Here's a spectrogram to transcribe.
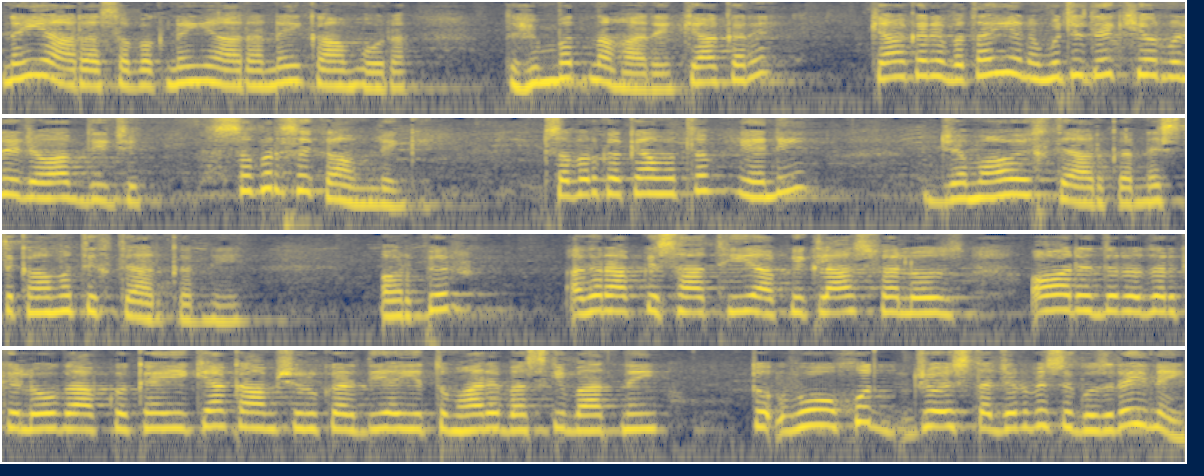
نہیں آ رہا سبق، نہیں آ رہا، نہیں کام ہو رہا۔ تو ہمت نہ ہارے۔ کیا کرے کیا کرے بتائیے نا، مجھے دیکھیے اور مجھے جواب دیجیے۔ صبر سے کام لیں گے۔ صبر کا کیا مطلب؟ یعنی جماؤ اختیار کرنا، استقامت اختیار کرنی۔ ہے اور پھر اگر آپ کے ساتھ ہی آپ کی کلاس فیلوز اور ادھر ادھر کے لوگ آپ کو کہیں، کیا کام شروع کر دیا؟ یہ تمہارے بس کی بات نہیں۔ تو وہ خود جو اس تجربے سے گزرے ہی نہیں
